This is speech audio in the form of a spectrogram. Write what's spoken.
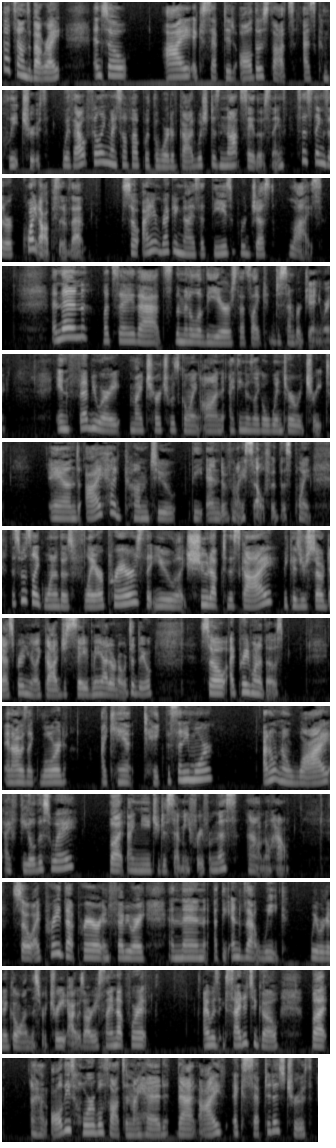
that sounds about right. And so I accepted all those thoughts as complete truth without filling myself up with the Word of God, which does not say those things, it says things that are quite opposite of that. So I didn't recognize that these were just lies. And then let's say that's the middle of the year, so that's like December, January in February, my church was going on, I think it was like a winter retreat. And I had come to the end of myself at this point. This was like one of those flare prayers that you like shoot up to the sky because you're so desperate and you're like, God, just save me. I don't know what to do. So I prayed one of those. And I was like, Lord, I can't take this anymore. I don't know why I feel this way, but I need you to set me free from this. I don't know how. So I prayed that prayer in February, and then at the end of that week, we were going to go on this retreat. I was already signed up for it. I was excited to go, but I had all these horrible thoughts in my head that I accepted as truth.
